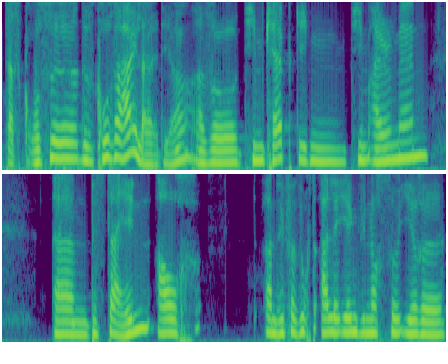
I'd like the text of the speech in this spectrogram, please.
das große, das große Highlight, ja. Also Team Cap gegen Team Iron Man. Ähm, bis dahin auch haben sie versucht, alle irgendwie noch so ihre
